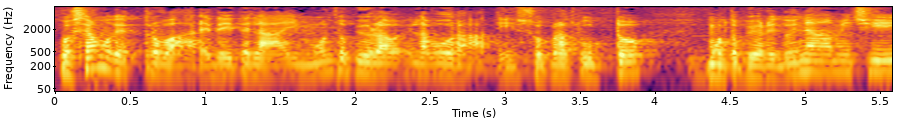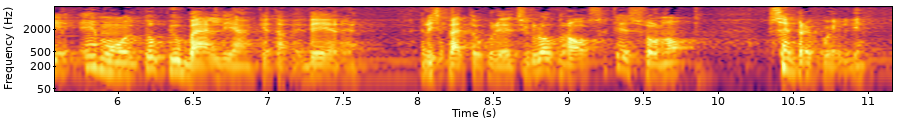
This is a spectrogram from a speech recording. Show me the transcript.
possiamo trovare dei telai molto più lavorati, soprattutto molto più aerodinamici e molto più belli anche da vedere rispetto a quelli del ciclocross che sono sempre quelli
